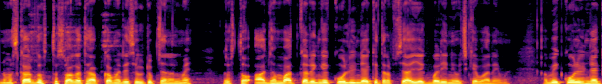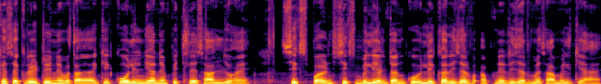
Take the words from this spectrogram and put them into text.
नमस्कार दोस्तों, स्वागत है आपका मेरे इस यूट्यूब चैनल में। दोस्तों, आज हम बात करेंगे कोल इंडिया की तरफ़ से आई एक बड़ी न्यूज़ के बारे में। अभी कोल इंडिया के सेक्रेटरी ने बताया कि कोल इंडिया ने पिछले साल जो है 6.6 बिलियन टन कोयले का रिज़र्व अपने रिज़र्व में शामिल किया है।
